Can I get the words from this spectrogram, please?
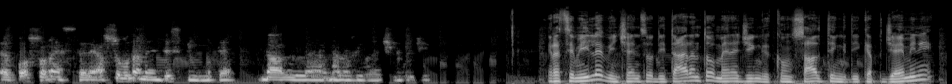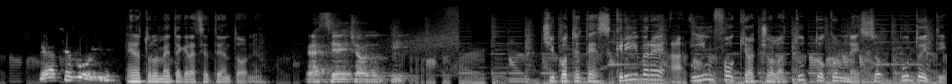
eh, possono essere assolutamente spinte dal, dall'arrivo del 5G. Grazie mille Vincenzo Di Taranto, Managing Consulting di Capgemini. Grazie a voi. E naturalmente grazie a te Antonio. Grazie, ciao a tutti. Ci potete scrivere a info-tuttoconnesso.it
